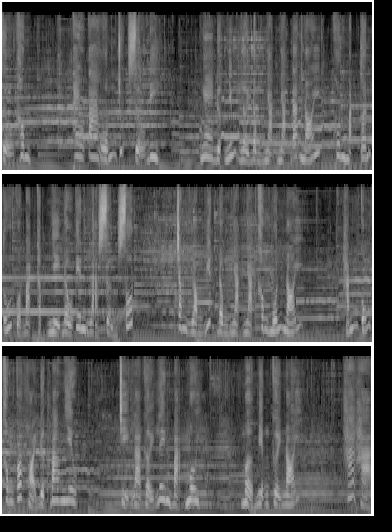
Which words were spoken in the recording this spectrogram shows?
rượu không? Theo ta uống chút rượu đi. Nghe được những lời đồng nhạc nhạc đã nói, Khuôn mặt tuấn tú của bạch thập nhị đầu tiên là sưởng sốt. Trong lòng biết đồng nhạc nhạc không muốn nói, Hắn cũng không có hỏi được bao nhiêu. Chỉ là gởi lên bạc môi, Mở miệng cười nói. Ha ha,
